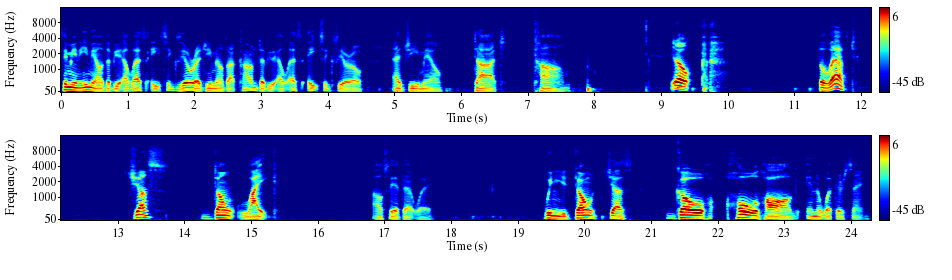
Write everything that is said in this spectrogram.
Send me an email, WLS860 at gmail.com, WLS860 at gmail.com. You know, the left just don't like, I'll say it that way, when you don't just go whole hog into what they're saying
